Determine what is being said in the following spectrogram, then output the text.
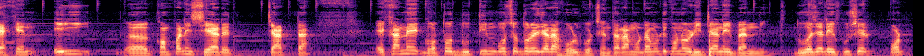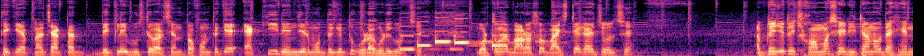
দেখেন, এই কোম্পানির শেয়ারের চার্টটা এখানে গত দু তিন বছর ধরে যারা হোল্ড করছেন, তারা মোটামুটি কোনো রিটার্নই পাননি। দু হাজার একুশের পর থেকে আপনার চারটা দেখলেই বুঝতে পারছেন, তখন থেকে একই রেঞ্জের মধ্যে কিন্তু ঘোরাঘুরি করছে। বর্তমানে বারোশো বাইশ টাকায় চলছে। আপনি যদি ছ মাসের রিটার্নও দেখেন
